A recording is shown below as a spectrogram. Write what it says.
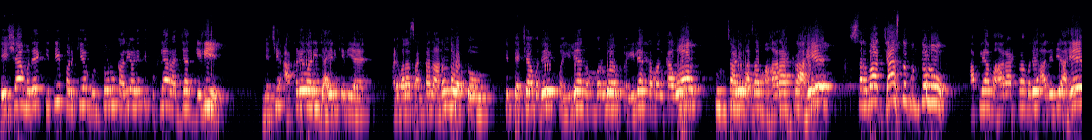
देशामध्ये किती परकीय गुंतवणूक आली आणि ती कुठल्या राज्यात गेली याची आकडेवारी जाहीर केली आहे. आणि मला सांगताना आनंद वाटतो की त्याच्यामध्ये पहिल्या नंबरवर पहिल्या क्रमांकावर तुमचा आणि माझा महाराष्ट्र आहे. सर्वात जास्त गुंतवणूक आपल्या महाराष्ट्रामध्ये आलेली आहे.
